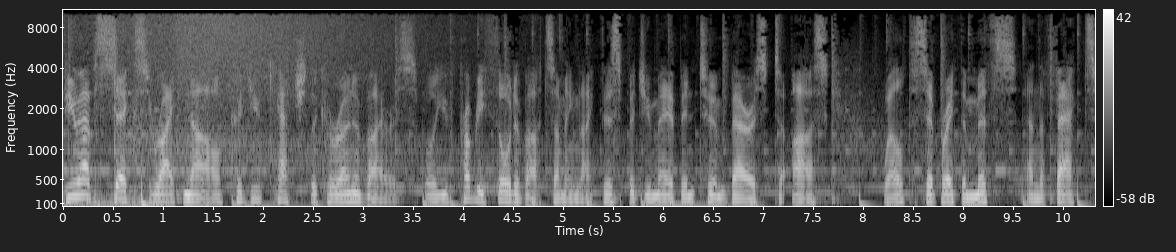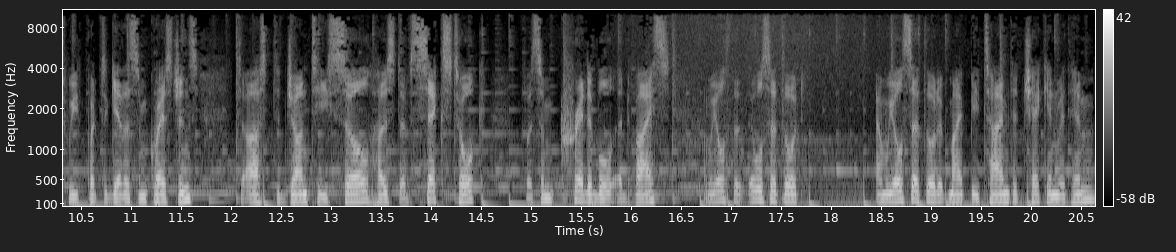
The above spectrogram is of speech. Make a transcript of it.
If you have sex right now, could you catch the coronavirus? Well, you've probably thought about something like this, but you may have been too embarrassed to ask. Well, to separate the myths and the facts, we've put together some questions to ask to T. Searle, host of Sex Talk, for some credible advice. And we also, also thought, and we also thought it might be time to check in with him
